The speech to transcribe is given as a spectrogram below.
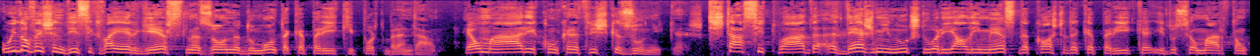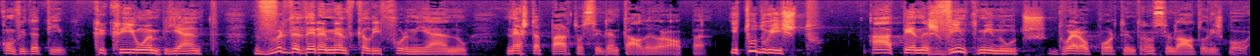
O Innovation District vai erguer-se na zona do Monte Caparica e Porto Brandão. É uma área com características únicas. Está situada a 10 minutos do areal imenso da costa da Caparica e do seu mar tão convidativo, que cria um ambiente verdadeiramente californiano nesta parte ocidental da Europa. E tudo isto a apenas 20 minutos do Aeroporto Internacional de Lisboa.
